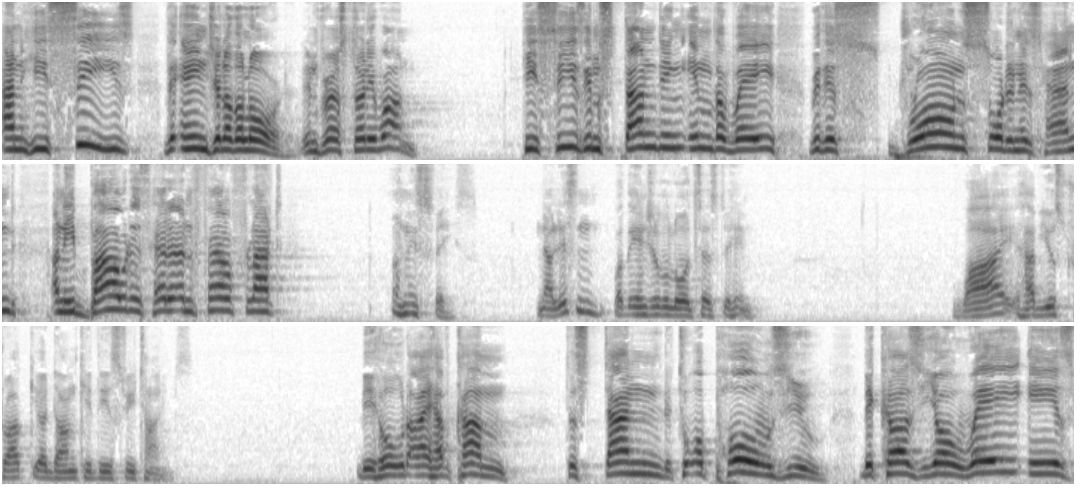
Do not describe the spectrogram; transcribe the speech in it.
and he sees the angel of the Lord in verse 31. He sees him standing in the way with his drawn sword in his hand and he bowed his head and fell flat on his face. Now, listen what the angel of the Lord says to him Why have you struck your donkey these three times? Behold, I have come to stand to oppose you, because your way is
